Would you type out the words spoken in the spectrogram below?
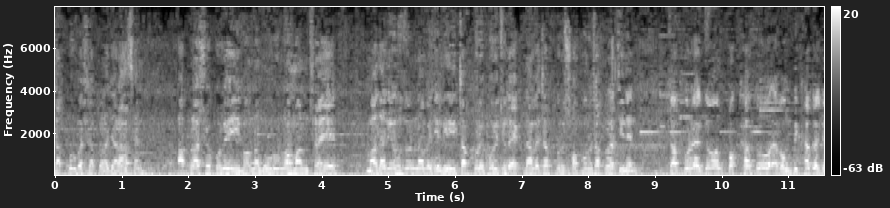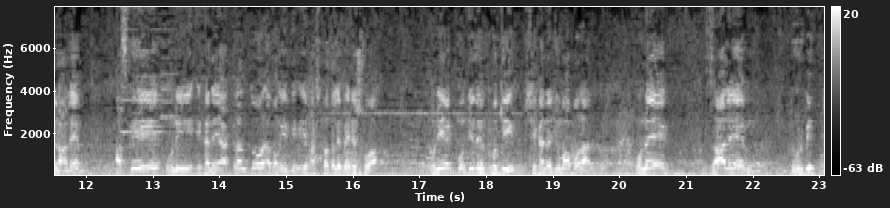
চাঁদপুরবাসী আপনারা যারা আছেন, আপনারা সকলেই মাওলানা নুরুর রহমান সাহেব, মাদানী হুজুর নামে যিনি চাঁদপুরে পরিচিত, এক নামে চাঁদপুরে সব মানুষ আপনারা চিনেন। চাঁদপুরের একজন প্রখ্যাত এবং বিখ্যাত একজন আলেম। আজকে উনি এখানে আক্রান্ত এবং এই এই হাসপাতালে বেডে শোয়া। উনি এক মসজিদের খতিব, সেখানে জুমা পড়ান। অনেক জালেম, দুর্বৃত্ত।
